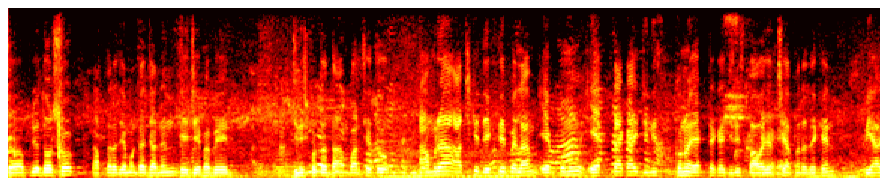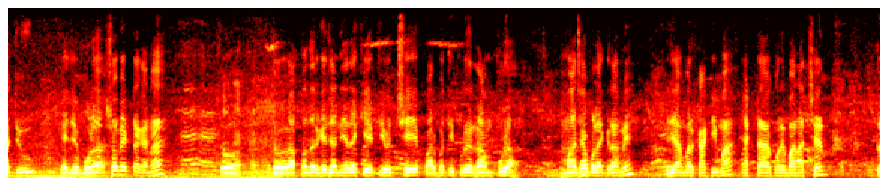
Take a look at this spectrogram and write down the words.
তো প্রিয় দর্শক, আপনারা যেমনটা জানেন যে যেভাবে জিনিসপত্রের দাম বাড়ছে, তো আমরা আজকে দেখতে পেলাম এখনও এক টাকায় জিনিস, কোনো এক টাকায় জিনিস পাওয়া যাচ্ছে। আপনারা দেখেন, পেঁয়াজু, এই যে বড়া, সব এক টাকা না? তো তো আপনাদেরকে জানিয়ে রাখি, এটি হচ্ছে পার্বতীপুরের রামপুরা, মাঝাপাড়া গ্রামে। এই যে আমার কাকিমা এক টাকা করে বানাচ্ছেন। তো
